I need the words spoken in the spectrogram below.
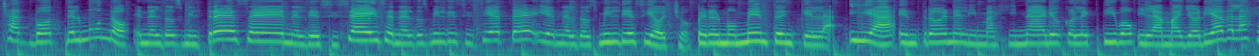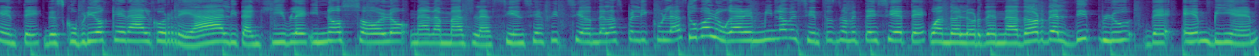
chatbot del mundo en el 2013, en el 16, en el 2017 y en el 2018. Pero el momento en que la IA entró en el imaginario colectivo y la mayoría de la gente descubrió que era algo real y tangible y no solo nada más la ciencia ficción de las películas, tuvo lugar en 1997 cuando el ordenador del Deep Blue de MBM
